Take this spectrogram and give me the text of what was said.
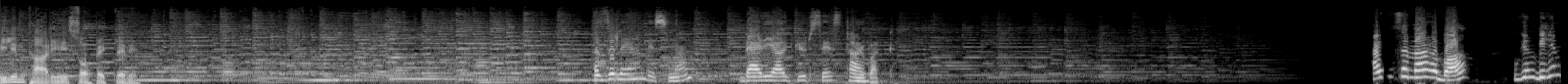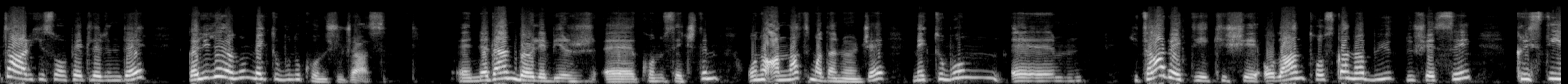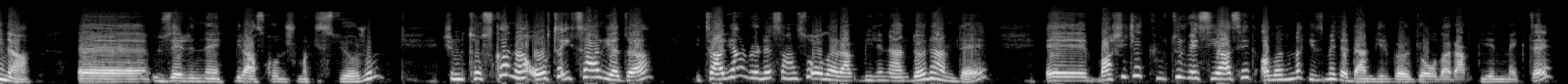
Bilim Tarihi Sohbetleri Hazırlayan ve sunan Derya Gürses Tarbak Herkese merhaba. Bugün bilim tarihi sohbetlerinde Galileo'nun mektubunu konuşacağız. E, neden böyle bir e, konu seçtim? Onu anlatmadan önce mektubun e, hitap ettiği kişi olan Toskana Büyük Düşesi Christina e, üzerine biraz konuşmak istiyorum. Şimdi Toskana Orta İtalya'da İtalyan Rönesansı olarak bilinen dönemde e, başlıca kültür ve siyaset alanına hizmet eden bir bölge olarak bilinmekte.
